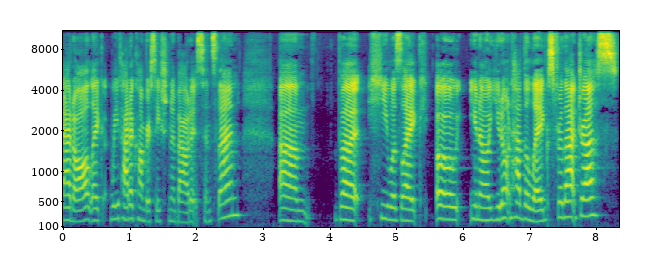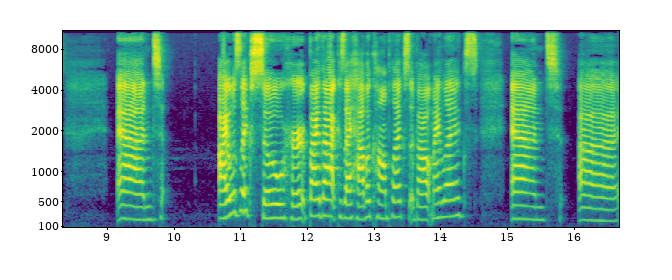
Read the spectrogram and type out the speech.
at all. Like we've had a conversation about it since then. Um but he was like oh you know you don't have the legs for that dress. And i was like so hurt by that because i have a complex about my legs. And uh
